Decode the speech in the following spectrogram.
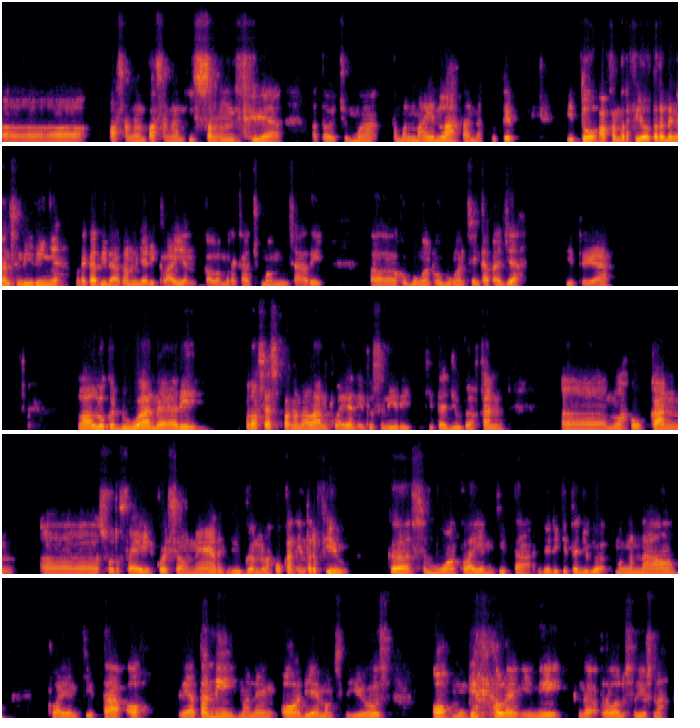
uh, pasangan-pasangan iseng gitu ya, atau cuma teman main lah tanda kutip, itu akan terfilter dengan sendirinya. Mereka tidak akan menjadi klien kalau mereka cuma mencari hubungan-hubungan uh, singkat aja gitu ya. Lalu kedua dari proses pengenalan klien itu sendiri. Kita juga kan uh, melakukan uh, survei, kuesioner, juga melakukan interview ke semua klien kita. Jadi kita juga mengenal klien kita, oh kelihatan nih mana yang, oh dia emang serius, oh mungkin kalau yang ini nggak terlalu serius. Nah,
